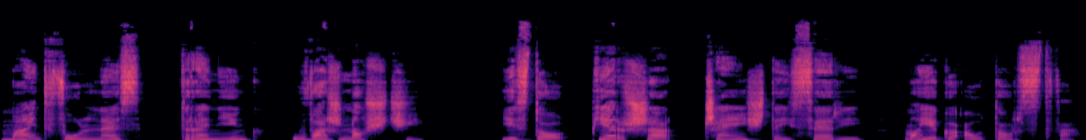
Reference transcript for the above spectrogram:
Mindfulness Trening Uważności. Jest to pierwsza część tej serii mojego autorstwa.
